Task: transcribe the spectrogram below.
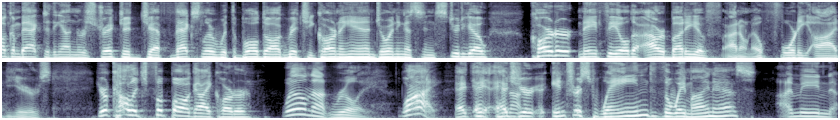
Welcome back to the Unrestricted. Jeff Vexler with the Bulldog, Richie Carnahan joining us in studio. Carter Mayfield, our buddy of, I don't know, 40 odd years. You're a college football guy, Carter. Well, not really. Why? Has Not- your interest waned the way mine has? I mean,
